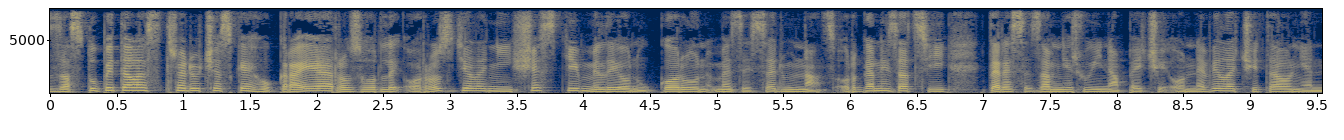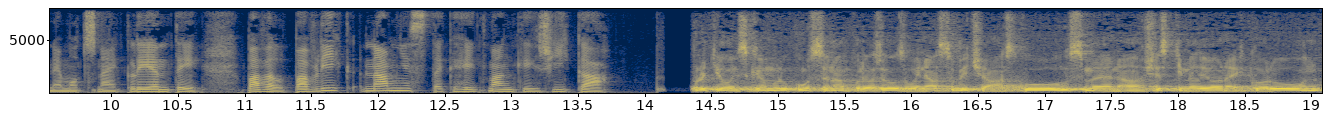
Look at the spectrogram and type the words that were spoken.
Zastupitelé středočeského kraje rozhodli o rozdělení 6 milionů korun mezi 17 organizací, které se zaměřují na péči o nevylečitelně nemocné klienty. Pavel Pavlík, náměstek hejtmanky, říká. Proti loňskému roku se nám podařilo zvojnásobit částku, jsme na 6 milionech korun.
